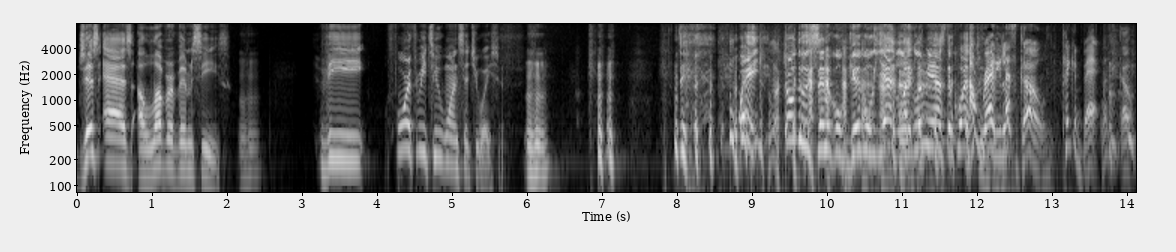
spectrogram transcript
just as a lover of MCs, Mm-hmm. the four, three, two, one situation. Mm-hmm. Wait, don't do the cynical giggle yet. Like, let me ask the question. I'm ready. Let's go. Take it back. Let's go.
